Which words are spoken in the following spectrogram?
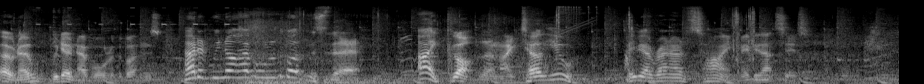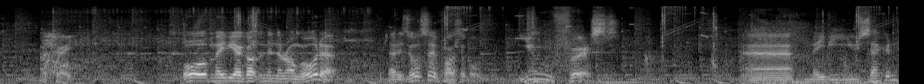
Oh no, we don't have all of the buttons. How did we not have all of the buttons there? I got them, I tell you! Maybe I ran out of time. Maybe that's it. Okay. Or maybe I got them in the wrong order. That is also possible. You first. Uh, maybe you second.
